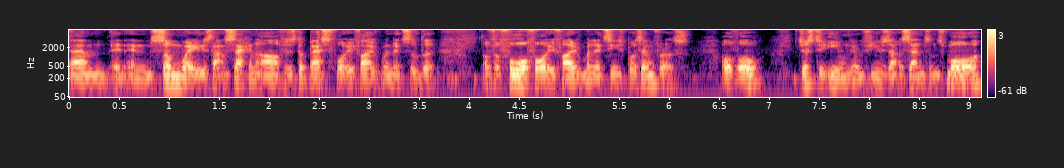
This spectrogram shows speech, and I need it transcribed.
Um, in, in some ways, that second half is the best 45 minutes of the of the four 45 minutes he's put in for us. Although, just to even confuse that sentence more,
